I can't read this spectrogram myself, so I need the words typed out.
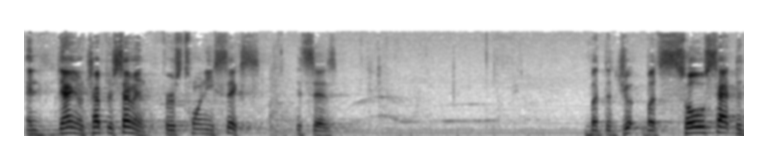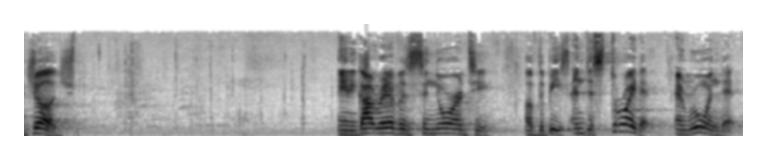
In Daniel chapter 7, verse 26, it says, But, the ju- but so sat the judge, and he got rid of his seniority of the beast, and destroyed it, and ruined it.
